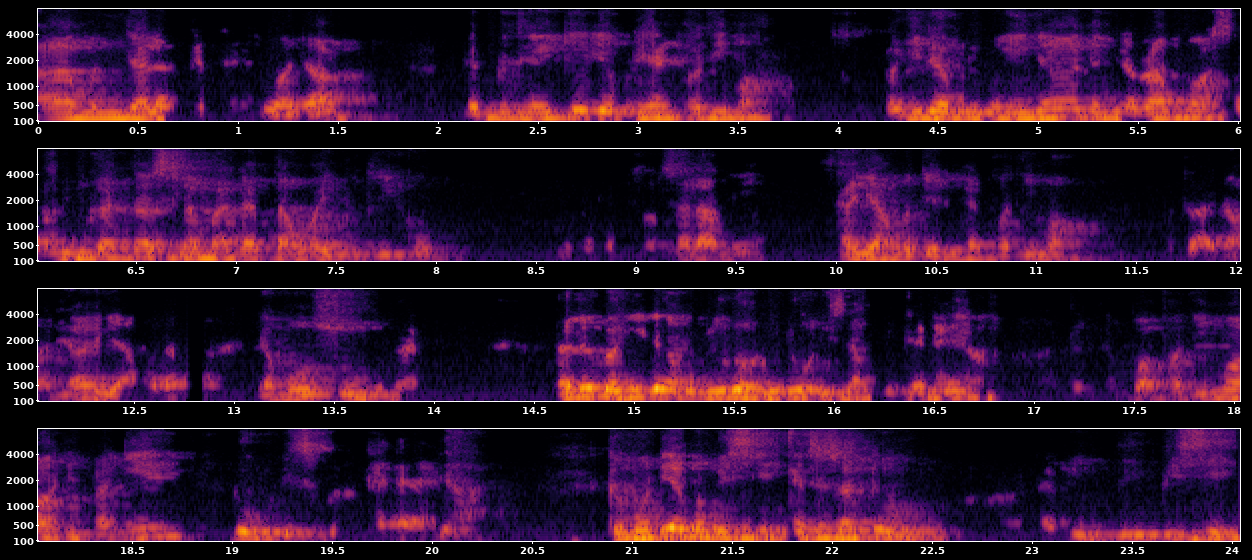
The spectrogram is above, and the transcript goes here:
uh, menjalankan haji wada dan ketika itu dia melihat Fatimah Bagi dia menemuinya dengan ramah sambil berkata selamat datang wahai putriku. Salam ni sayang betul dengan Fatimah. Betul anak dia yang yang bosu kan. Lalu bagi dia menyuruh duduk di samping kanannya. Tempat Fatimah dipanggil duduk di sebelah kanan dia. Kemudian membisikkan sesuatu. Tapi bisik.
